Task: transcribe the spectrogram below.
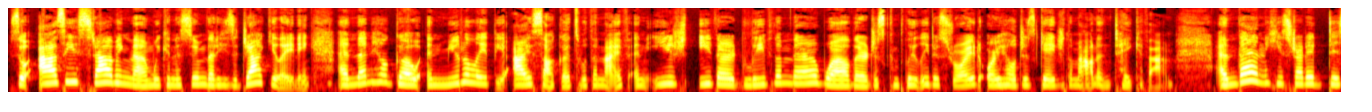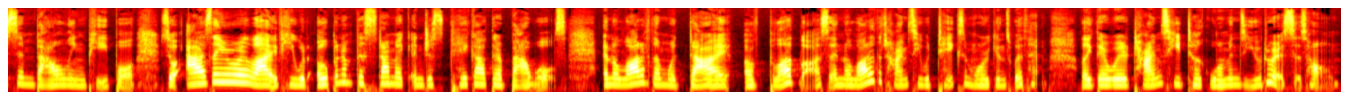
So as he's stabbing them, we can assume that he's ejaculating, and then he'll go and mutilate the eye sockets with a knife and each, either leave them there while they're just completely destroyed, or he'll just gauge them out and take them. And then he started disemboweling people. So as they were alive, he would open up the stomach and just take out their bowels. And a lot of them would die of blood loss. And a lot of the times he would take some organs with him. Like there were times he took women's uteruses home.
